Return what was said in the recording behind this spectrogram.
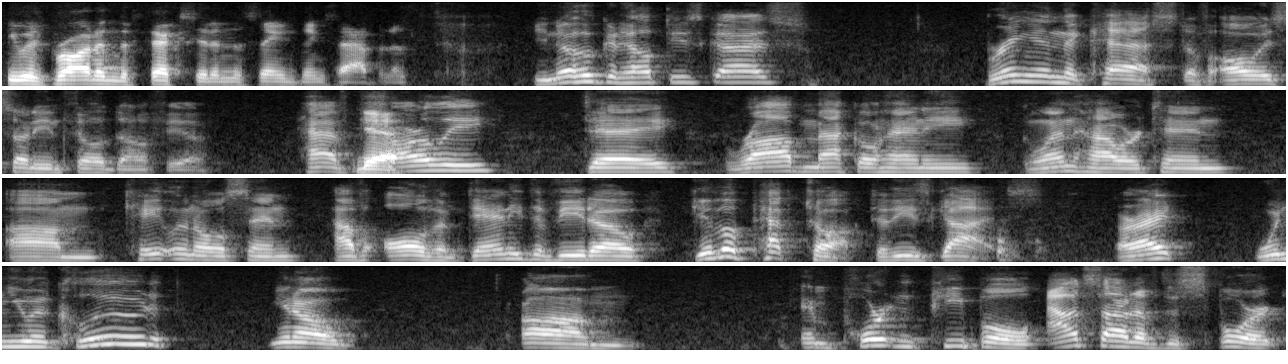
he was brought in to fix it, and the same thing's happening. You know who could help these guys? Bring in the cast of Always Sunny in Philadelphia. Have yeah. Charlie Day, Rob McElhenney, Glenn Howerton, um, Kaitlin Olson. Have all of them. Danny DeVito. Give a pep talk to these guys. All right. When you include, you know, um, important people outside of the sport,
